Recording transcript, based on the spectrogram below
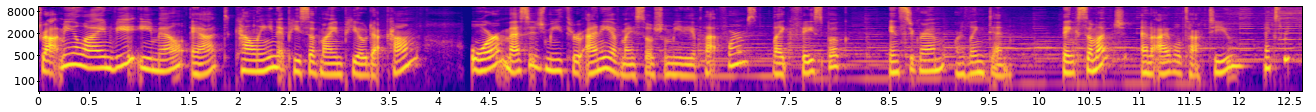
drop me a line via email at colleen at peaceofmindpo.com or message me through any of my social media platforms like Facebook, Instagram, or LinkedIn. Thanks so much, and I will talk to you next week.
